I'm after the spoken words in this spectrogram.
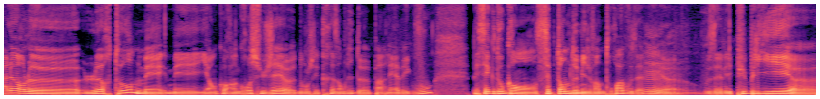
Alors, le- l'heure tourne, mais mais il y a encore un gros sujet euh, dont j'ai très envie de parler avec vous. Mais c'est que donc en septembre 2023, vous avez, Mm. euh, vous avez publié euh,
